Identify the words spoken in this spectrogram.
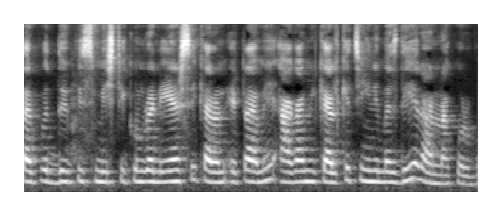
তারপর দুই পিস মিষ্টি কুমড়া নিয়ে আসছি, কারণ এটা আমি আগামীকালকে চিংড়ি মাছ দিয়ে রান্না করব।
